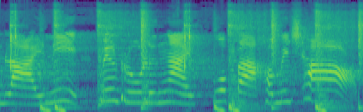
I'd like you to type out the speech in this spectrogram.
ำลายนี่ ไม่รู้หรือไง ว่าปลาเขาไม่ชอบ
